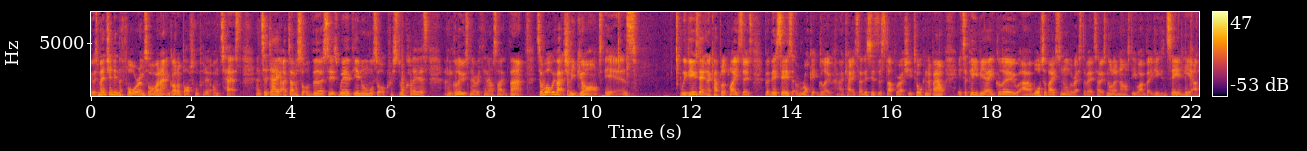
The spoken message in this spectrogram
It was mentioned in the forum, so I went out and got a bottle and put it on test. And today I've done a sort of versus with your normal sort of crystal clears and glues and everything else like that. So what we've actually got is We've used it in a couple of places, but this is rocket glue. Okay, so this is the stuff we're actually talking about. It's a PVA glue, uh, water-based and all the rest of it, so it's not a nasty one, but if you can see in here,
